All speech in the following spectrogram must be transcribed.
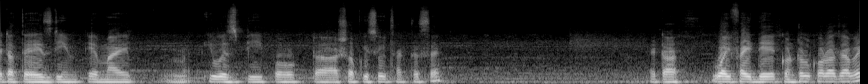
এটাতে এইচডিএমআই ইউএসবি পোর্ট সব কিছুই থাকতেছে। এটা ওয়াইফাই দিয়ে কন্ট্রোল করা যাবে।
